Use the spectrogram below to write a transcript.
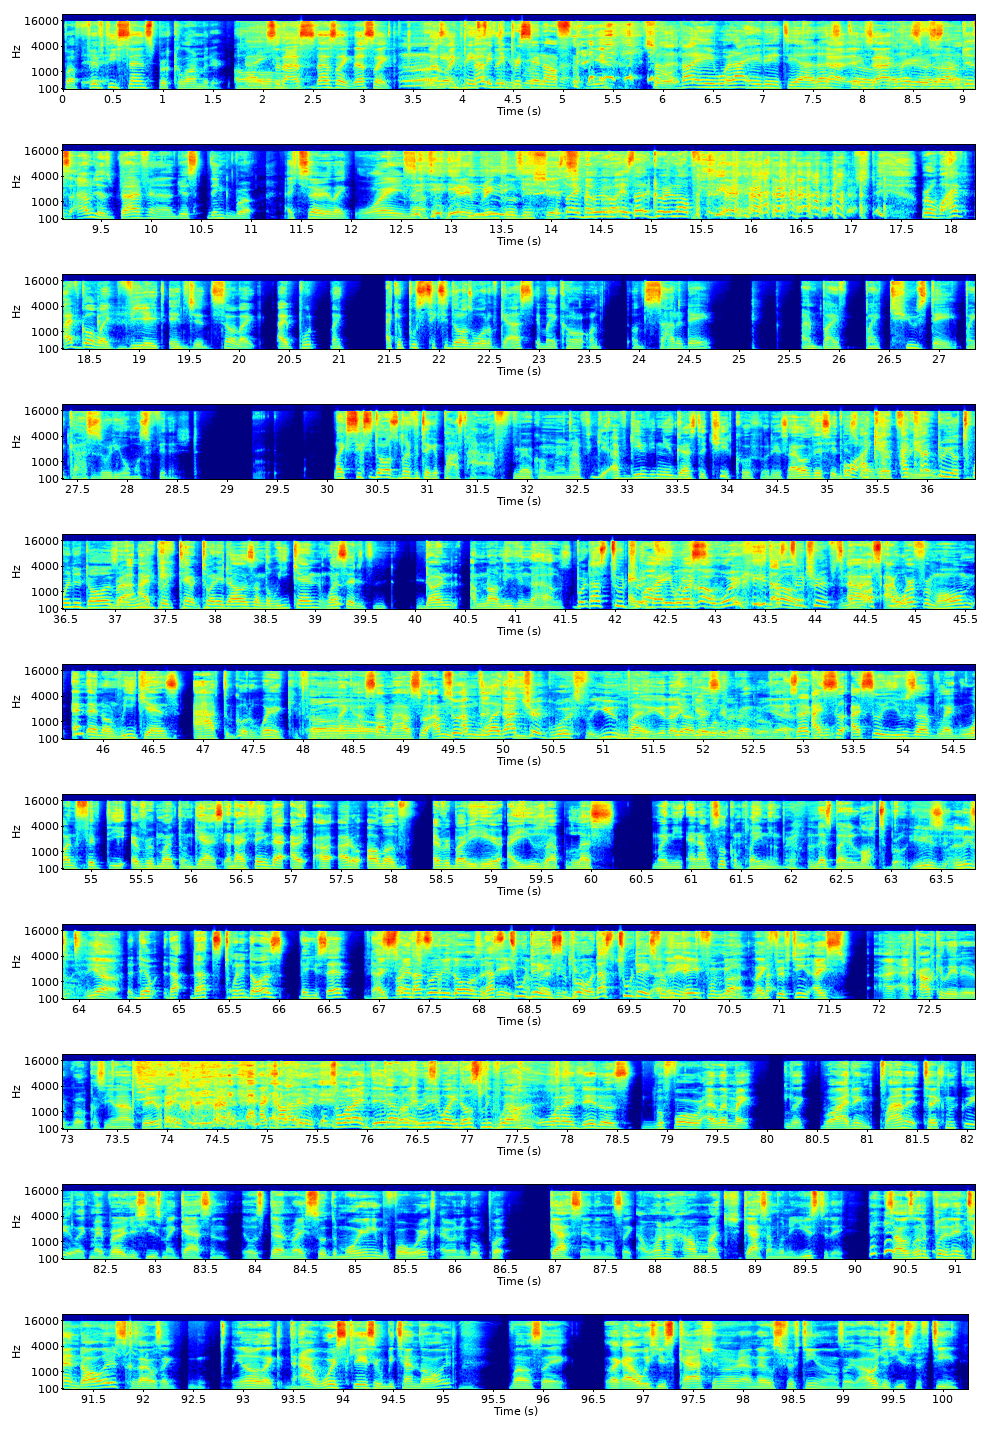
but fifty cents per kilometer. Oh, So that's that's like that's like You're that's like paid nothing, fifty percent off. Yeah, so that, that ain't what that ain't it. Yeah, that's that, still- exactly. That's so I'm just I'm just driving and I'm just thinking, bro. I started like worrying, now, getting wrinkles and shit. It's like growing up. It's like growing up. Bro, but I've I've got like V8 engines, so like I put like I can put sixty dollars worth of gas in my car on on Saturday, and by by Tuesday my gas is already almost finished. Like sixty dollars not even take it past half. Miracle man, I've gi- I've given you guys the cheat code for this. I obviously this Oh, I won't work can't for I you. can't do your twenty dollars. I put 10 twenty dollars on the weekend. Once it's done, I'm not leaving the house. But that's two trips. Anybody But you wants- got work. that's Bro, two trips. I, Nah, got I work from home, and then on weekends I have to go to work from like Oh. outside my house. So I'm So I'm that, lucky. that trick works for you, But, Like, like, yo, get work listen, bro. me, Yeah. exactly. I still I still use up like 150 every month on gas, and I think that I, I out of all of everybody here, I use up less money, and I'm still complaining, bro. less by a lot, bro. You use at least Yeah. there- that that's twenty dollars that you said. I That's spent that's, twenty dollars a That's day. two I'm days, bro. kidding. That's two days for a me. day for me. Bruh, like that- fifteen. I calculated it, bro, because you know what I'm saying. Like, I calculated. So what I did, Gotta what I the reason did, why you don't sleep well. Nah, what I did was before I let my like well I didn't plan it technically like my brother just used my gas and it was done right so the morning before work I want to go put gas in and I was like I wonder how much gas I'm going to use today so I was going to put it in ten dollars because I was like you know like mm-hmm. at worst case it would be ten dollars. Mm-hmm. But I was like like I always use cash in order and it was fifteen and I was like I'll just use fifteen.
